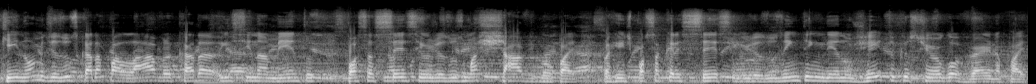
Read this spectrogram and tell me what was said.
Que em nome de Jesus, cada palavra, cada ensinamento possa ser, Senhor Jesus, uma chave, papai, para que a gente possa crescer, Senhor Jesus, entendendo o jeito que o Senhor governa, pai.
